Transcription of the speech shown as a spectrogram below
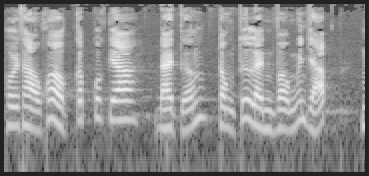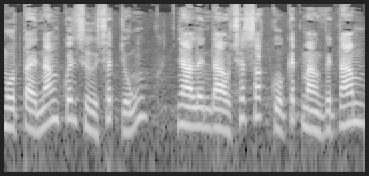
Hội thảo khoa học cấp quốc gia, Đại tướng Tổng tư lệnh Võ Nguyên Giáp, một tài năng quân sự xuất chúng, nhà lãnh đạo xuất sắc của cách mạng Việt Nam,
